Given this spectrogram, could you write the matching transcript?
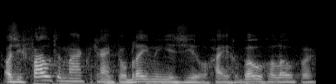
Als je fouten maakt, krijg je een probleem in je ziel. Ga je gebogen lopen.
